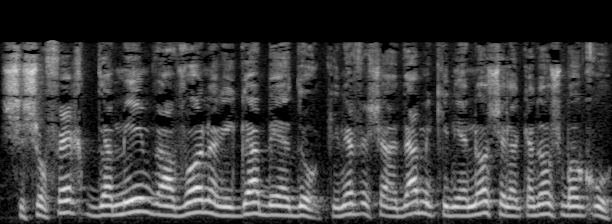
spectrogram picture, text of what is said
ששופך דמים ועוון הריגה בידו, כי נפש האדם מקניינו של הקדוש ברוך הוא,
